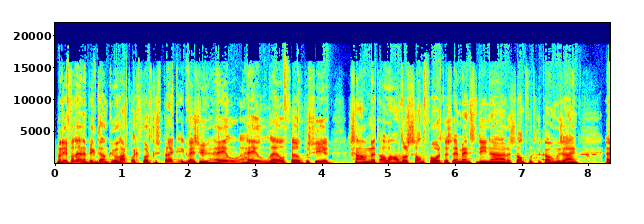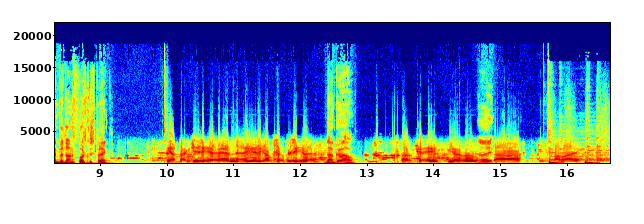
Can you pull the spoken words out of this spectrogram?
Meneer Van Lennep, ik dank u hartelijk voor het gesprek. Ik wens u heel, heel, heel veel plezier. Samen met alle andere Zandvoorters en mensen die naar Zandvoort gekomen zijn. En bedankt voor het gesprek. Ja, dank je zeer en eh, jullie ook veel plezier, hè? Dank u wel. Oké, joe, Hoi. dag, bye bye.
